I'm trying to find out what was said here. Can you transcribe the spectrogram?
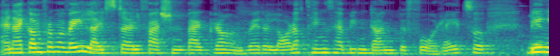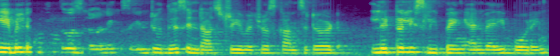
And I come from a very lifestyle fashion background where a lot of things have been done before, right? So being yeah. able to put those learnings into this industry, which was considered literally sleeping and very boring,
